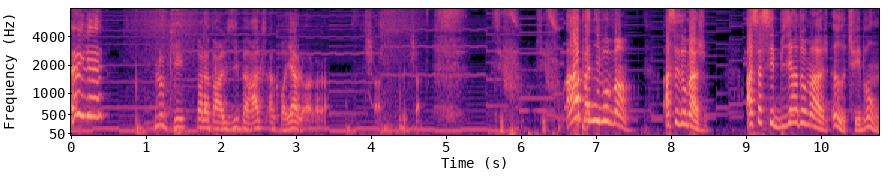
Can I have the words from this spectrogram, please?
là Et il est bloqué par la paralysie par axe. Incroyable. Oh là là. C'est fou, c'est fou. Ah, pas de niveau 20 Ah, c'est dommage. Ah, ça, c'est bien dommage. Oh, tu es bon.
